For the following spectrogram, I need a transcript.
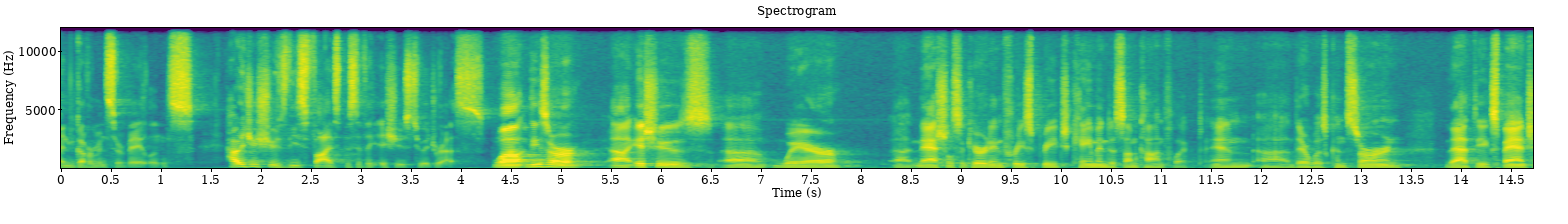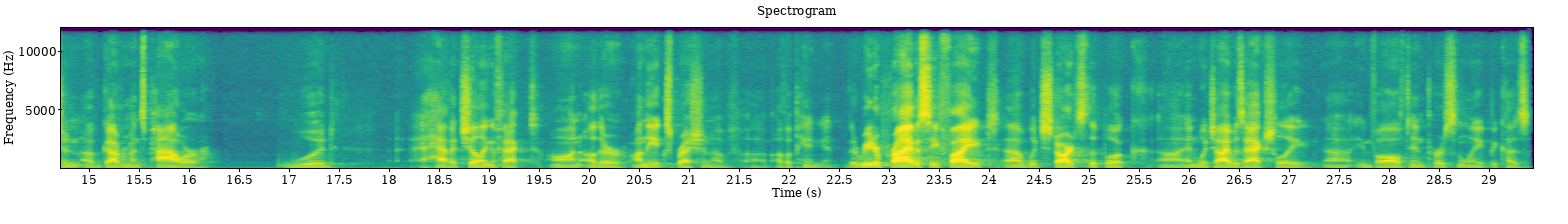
and government surveillance. How did you choose these five specific issues to address? Well, these are uh, issues uh, where uh, national security and free speech came into some conflict, and uh, there was concern that the expansion of government's power would have a chilling effect on other on the expression of, uh, of opinion. The reader privacy fight, uh, which starts the book uh, and which I was actually uh, involved in personally because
